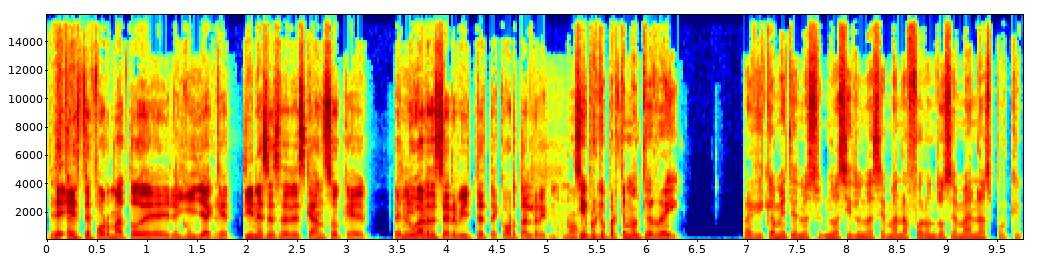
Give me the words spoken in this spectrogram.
de estar- este formato de liguilla que tienes ese descanso que en lugar de servirte te corta el ritmo, ¿no? Sí, porque aparte Monterrey prácticamente no, es- no ha sido una semana, fueron dos semanas, porque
